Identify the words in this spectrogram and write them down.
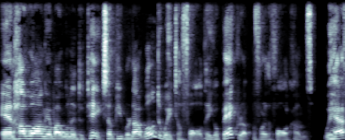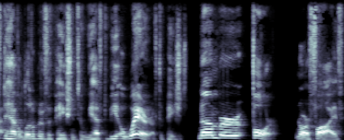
And how long am I willing to take? Some people are not willing to wait till fall. They go bankrupt before the fall comes. We have to have a little bit of a patience and we have to be aware of the patience. Number four, nor five,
